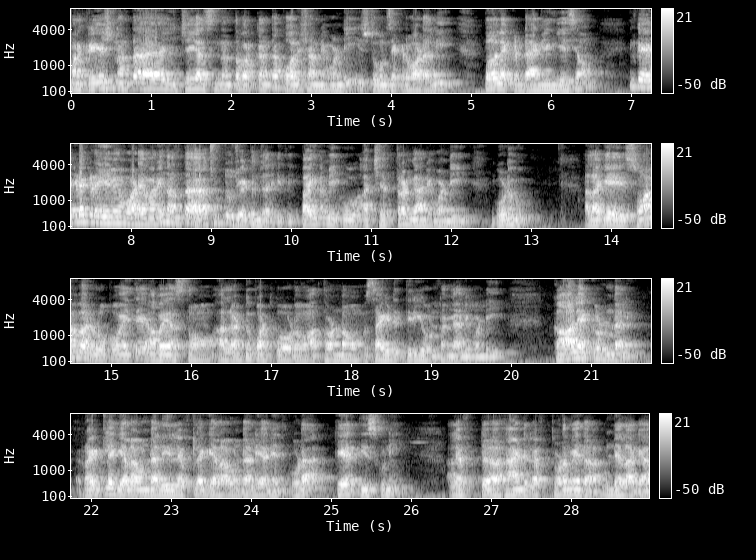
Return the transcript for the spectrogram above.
మన క్రియేషన్ అంతా చేయాల్సిందంత వర్క్ అంతా పాలిష్ అనివ్వండి స్టోన్స్ ఎక్కడ వాడాలి? పర్ల్ ఎక్కడ డాంగ్లింగ్ చేసాం ఇంకా ఎక్కడెక్కడ ఏమేమి వాడామనేది అంతా చుట్టూ చేయటం జరిగింది. పైన మీకు ఆ చిత్రం కానివ్వండి గొడుగు. అలాగే స్వామివారి రూపం అయితే అభయస్తం ఆ లడ్డు పట్టుకోవడం ఆ తొండం సైడ్ తిరిగి ఉండటం కానివ్వండి. కాలు ఎక్కడ ఉండాలి? రైట్ లెగ్ ఎలా ఉండాలి? లెఫ్ట్ లెగ్ ఎలా ఉండాలి అనేది కూడా కేర్ తీసుకుని లెఫ్ట్ హ్యాండ్ లెఫ్ట్ తొడ మీద ఉండేలాగా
